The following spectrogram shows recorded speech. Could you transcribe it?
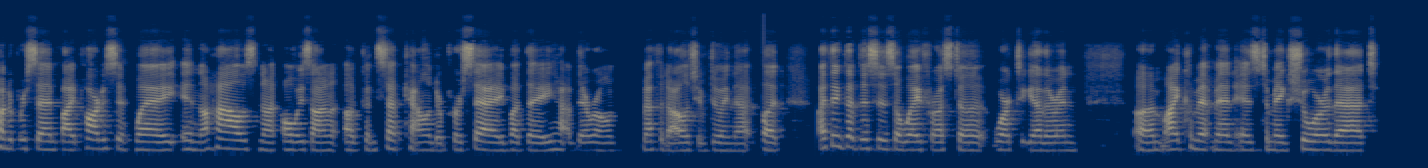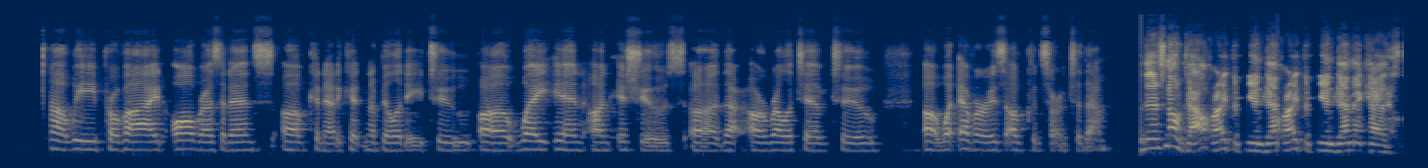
100% bipartisan way in the House, not always on a consent calendar per se, but they have their own methodology of doing that. But I think that this is a way for us to work together. And uh, my commitment is to make sure that uh, we provide all residents of Connecticut an ability to uh, weigh in on issues uh, that are relative to uh, whatever is of concern to them. There's no doubt, right? The pandemic, right? The pandemic has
